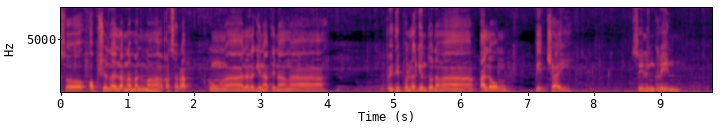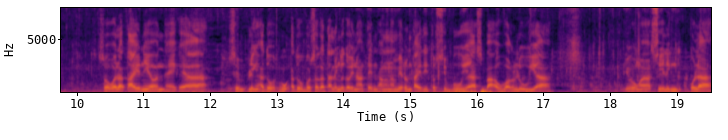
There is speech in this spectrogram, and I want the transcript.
So, optional lang naman mga kasarap kung ah, lalagyan natin ng ah, pwede po lagyan to ng ah, talong, pechay, siling green. So, wala tayo niyon eh kaya simpleng adobo, adobo sa gata lang gagawin natin. Ang meron tayo dito sibuyas, bawang, luya, yung ah, siling pula,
